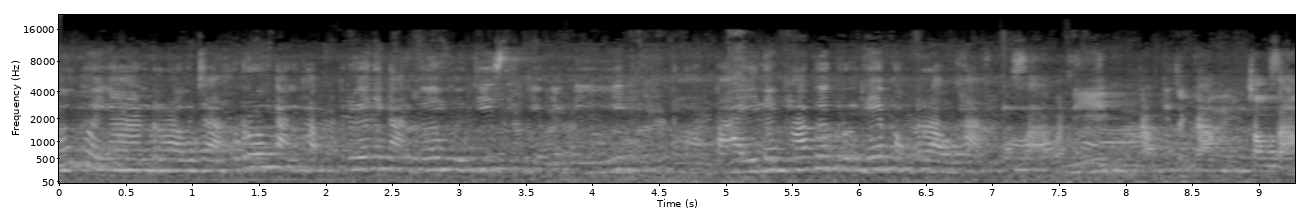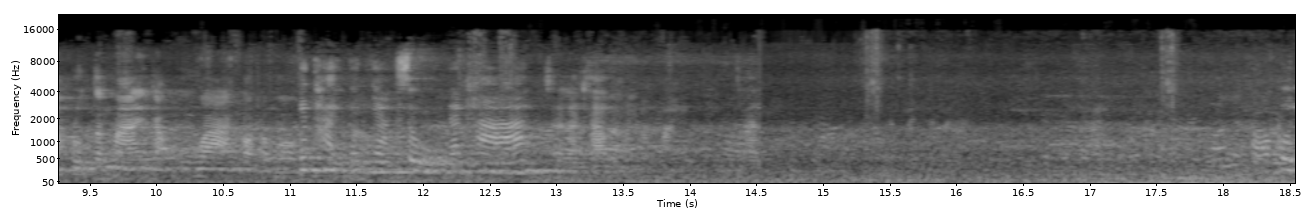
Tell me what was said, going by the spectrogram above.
ทุกหน่วยงานเราจะร่วมกันขับเคลื่อนในการเพิ่มพื้นที่สีเขียวอย่างนี้ตลอดไปนะคะเพื่อกรุงเทพของเราค่ะสาวันนี้กับกิจกรรมช่องสามปลูกต้นไม้กับผู้ว่ากทมประเทศไทยเป็นอย่างสูงนะคะ ใช่แล้วครับ ขอบคุณ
